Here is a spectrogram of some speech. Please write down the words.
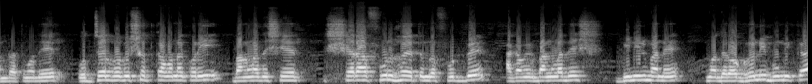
আমরা তোমাদের উজ্জ্বল ভবিষ্যৎ কামনা করি। বাংলাদেশের সেরা ফুল হয়ে তোমরা ফুটবে। আগামীর বাংলাদেশ বিনির্মাণে তোমাদের অগ্রণী ভূমিকা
